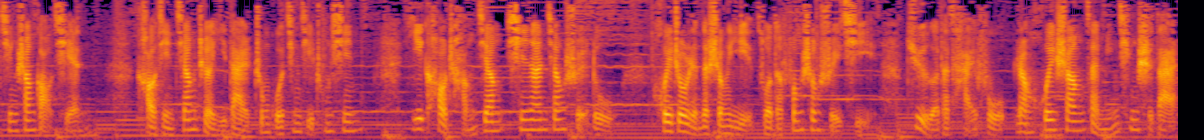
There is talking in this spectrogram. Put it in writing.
经商搞钱。靠近江浙一带中国经济中心，依靠长江新安江水路。徽州人的生意做得风生水起，巨额的财富让徽商在明清时代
